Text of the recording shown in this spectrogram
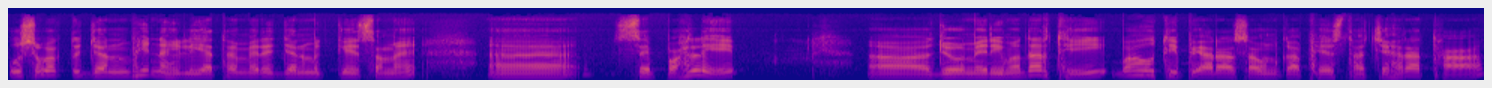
उस वक्त जन्म भी नहीं लिया था। मेरे जन्म के समय आ, से पहले आ, जो मेरी मदर थी बहुत ही प्यारा सा उनका फेस था चेहरा था।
